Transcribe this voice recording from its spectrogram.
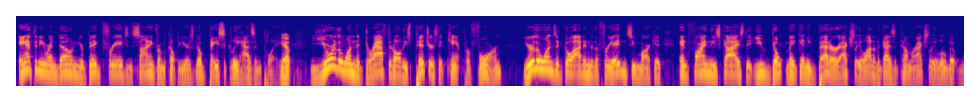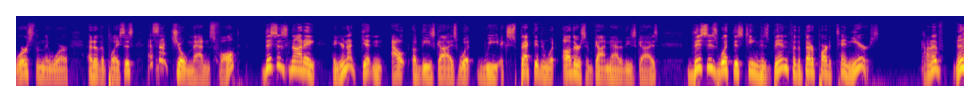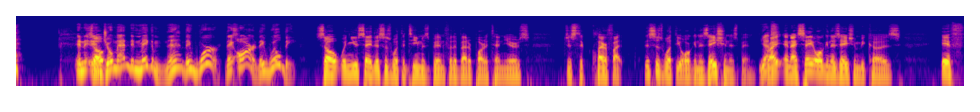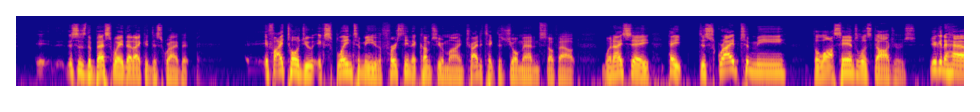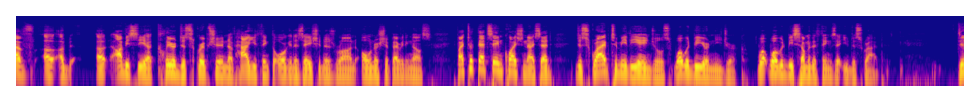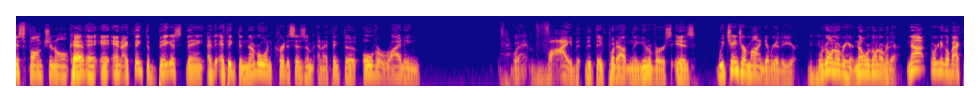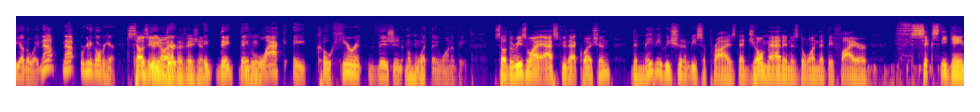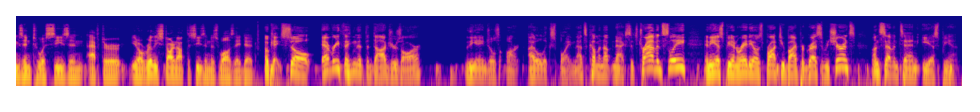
Anthony Rendon, your big free agent signing from a couple years ago, basically hasn't played. Yep. You're the one that drafted all these pitchers that can't perform. You're the ones that go out into the free agency market and find these guys that you don't make any better. Actually, a lot of the guys that come are actually a little bit worse than they were at other places. That's not Joe Maddon's fault. This is not a, hey, you're not getting out of these guys what we expected and what others have gotten out of these guys. This is what this team has been for the better part of 10 years. Kind of, meh. And, so, and Joe Maddon didn't make them. Eh, they were. They are. They will be. So when you say this is what the team has been for the better part of 10 years, just to clarify, this is what the organization has been. Yes. Right? And I say organization because if this is the best way that I could describe it. If I told you, explain to me the first thing that comes to your mind, try to take this Joe Maddon stuff out. When I say, hey, describe to me the Los Angeles Dodgers, you're going to have a, a, uh, obviously a clear description of how you think the organization is run, ownership, everything else. If I took that same question, I said, describe to me the Angels, what would be your knee jerk? What what would be some of the things that you describe? Dysfunctional. Okay. And, and I think the biggest thing, I, th- I think the number one criticism, and I think the overriding vibe that they've put out in the universe is – we change our mind every other year. Mm-hmm. We're going over here. No, we're going over there. No, we're going to go back the other way. No, no, we're going to go over here. It tells you they're, you don't have a vision. They they mm-hmm. lack a coherent vision of mm-hmm. what they want to be. So the reason why I ask you that question, then maybe we shouldn't be surprised that Joe Maddon is the one that they fire 60 games into a season after you know really starting off the season as well as they did. Okay, so everything that the Dodgers are, the Angels aren't. I will explain. That's coming up next. It's Travis Lee, and ESPN Radio is brought to you by Progressive Insurance on 710 ESPN.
